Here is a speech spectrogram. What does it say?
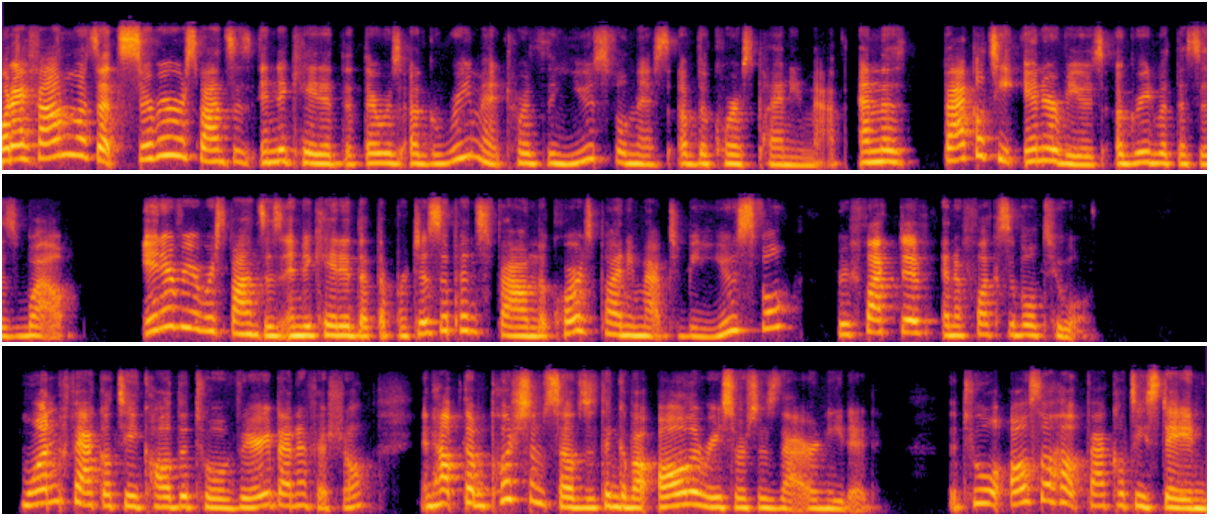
What I found was that survey responses indicated that there was agreement towards the usefulness of the course planning map, and the faculty interviews agreed with this as well. Interview responses indicated that the participants found the course planning map to be useful, reflective, and a flexible tool. One faculty called the tool very beneficial and helped them push themselves to think about all the resources that are needed. The tool also helped faculty stay in,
